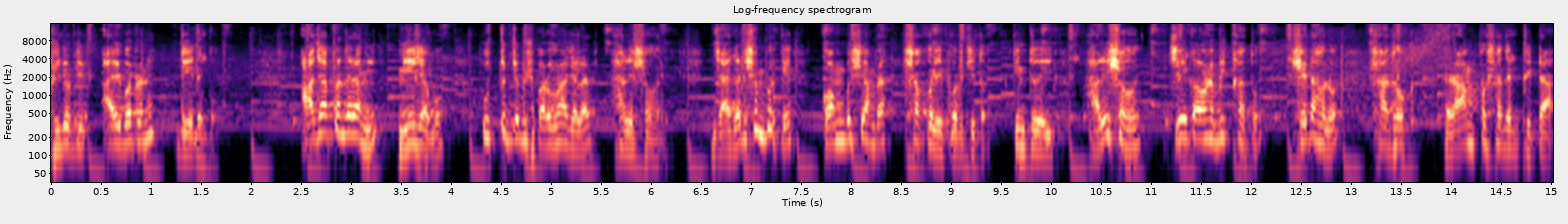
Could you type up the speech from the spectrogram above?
ভিডিওটির আই বটনে দিয়ে দেব। আজ আপনাদের আমি নিয়ে যাব উত্তর চব্বিশ পরগনা জেলার হালি শহরে। জায়গাটি সম্পর্কে কম বেশি আমরা সকলেই পরিচিত। কিন্তু এই হালি শহর যে কারণে বিখ্যাত, সেটা হলো সাধক রামপ্রসাদের ভিটা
